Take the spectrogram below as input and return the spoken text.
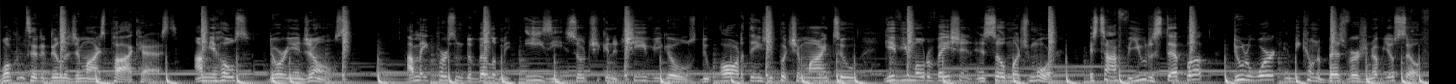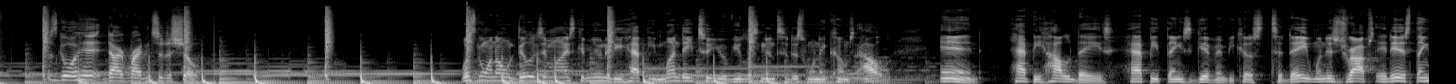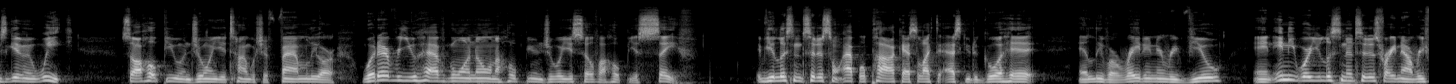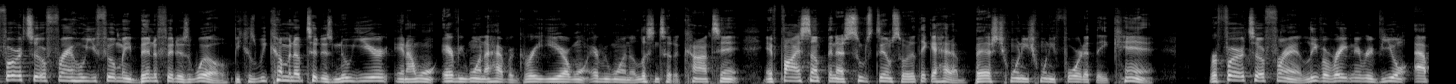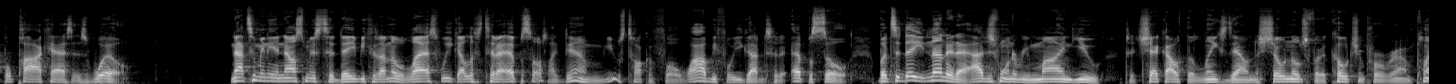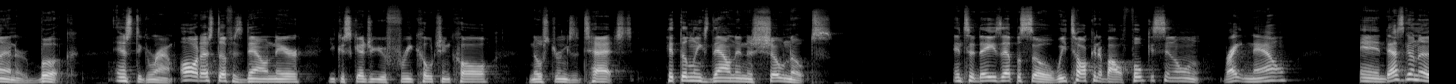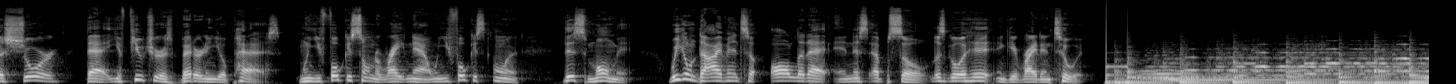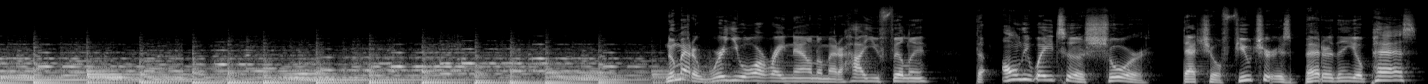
Welcome to the Diligent Minds Podcast. I'm your host, Dorian Jones. I make personal development easy so that you can achieve your goals, do all the things you put your mind to, give you motivation, and so much more. It's time for you to step up, do the work, and become the best version of yourself. Let's go ahead, dive right into the show. What's going on, Diligent Minds community? Happy Monday to you if you're listening to this when it comes out. And happy holidays, happy Thanksgiving, because today, when this drops, it is Thanksgiving week. So I hope you enjoying your time with your family or whatever you have going on. I hope you enjoy yourself. I hope you're safe. If you're listening to this on Apple Podcasts, I'd like to ask you to go ahead and leave a rating and review. And anywhere you're listening to this right now, refer to a friend who you feel may benefit as well. Because we coming up to this new year, and I want everyone to have a great year. I want everyone to listen to the content and find something that suits them so that they can have the best 2024 that they can. Refer to a friend, leave a rating and review on Apple Podcasts as well. Not too many announcements today because I know last week I listened to that episode. I was like, damn, you was talking for a while before you got into the episode. But today, none of that. I just want to remind you to check out the links down in the show notes for the coaching program, planner, book, Instagram. All that stuff is down there. You can schedule your free coaching call, no strings attached. Hit the links down in the show notes. In today's episode, we talking about focusing on right now, and that's going to assure that your future is better than your past. When you focus on the right now, when you focus on this moment, we're going to dive into all of that in this episode. Let's go ahead and get right into it. No matter where you are right now, no matter how you feeling, the only way to assure that your future is better than your past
